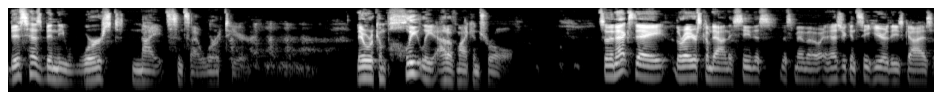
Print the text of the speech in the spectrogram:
This has been the worst night since I worked here. They were completely out of my control. So the next day, the Raiders come down, they see this, this memo, and as you can see here, these guys,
